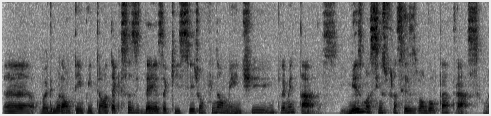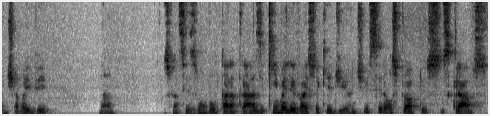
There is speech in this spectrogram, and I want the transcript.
é, vai demorar um tempo então até que essas ideias aqui sejam finalmente implementadas. E mesmo assim os franceses vão voltar atrás, como a gente já vai ver. Né? Os franceses vão voltar atrás e quem vai levar isso aqui adiante serão os próprios escravos.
